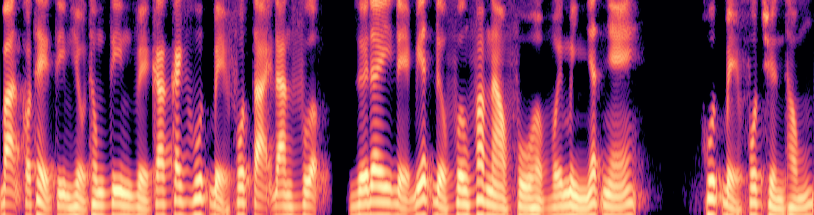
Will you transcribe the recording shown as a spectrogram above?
Bạn có thể tìm hiểu thông tin về các cách hút bể phốt tại đan phượng, dưới đây để biết được phương pháp nào phù hợp với mình nhất nhé. Hút bể phốt truyền thống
